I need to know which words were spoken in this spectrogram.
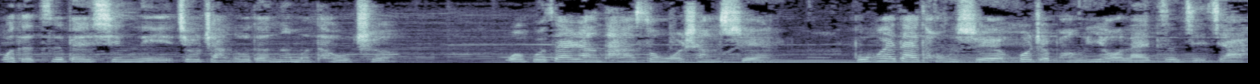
我的自卑心理就展露得那么透彻，我不再让他送我上学，不会带同学或者朋友来自己家，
